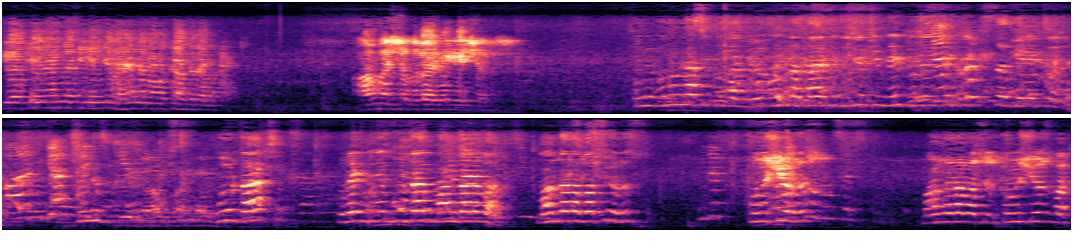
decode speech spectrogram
Bilinci var hemen onu kaldıralım. Anlaşıldı bölge geçiyoruz. Şimdi bunu nasıl kullanıyor? Onu da tarif edeceğim. Şimdi hepinize tek kısa gerektirecek. Şimdi burada, burayı bir burada mandalı var. Mandala basıyoruz. Konuşuyoruz. Mandala basıyoruz, konuşuyoruz. Bak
